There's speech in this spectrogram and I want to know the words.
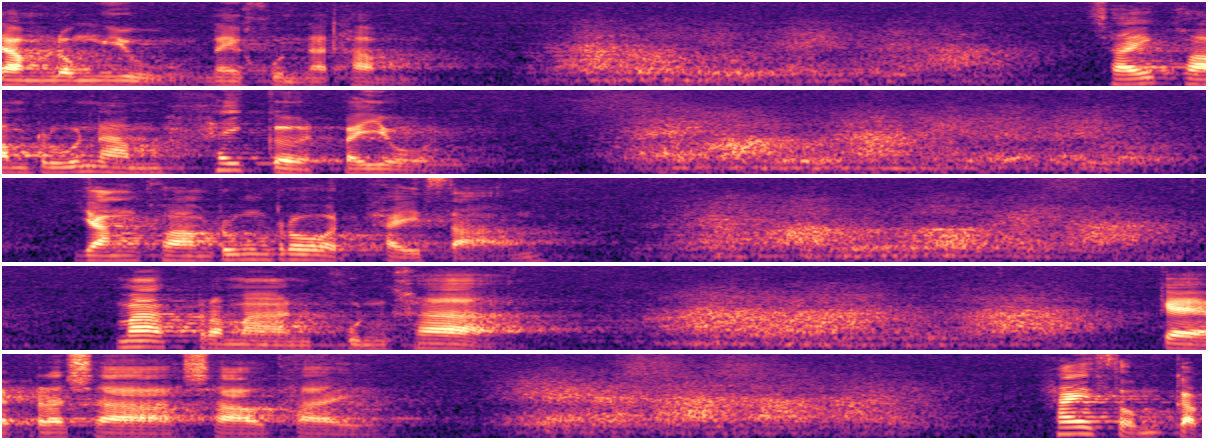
ดำรงอยู่ในคุณธรรม ใช้ความรู้นำให้เกิดประโยชน์ ยังความรุ่งโรจน์ไพศาลมากประมาณคุณค่า แก่ประชาชาวไทย ให้สมกับ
